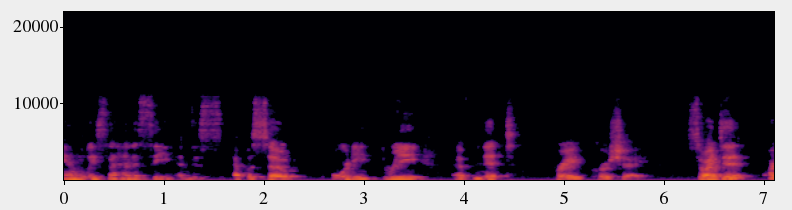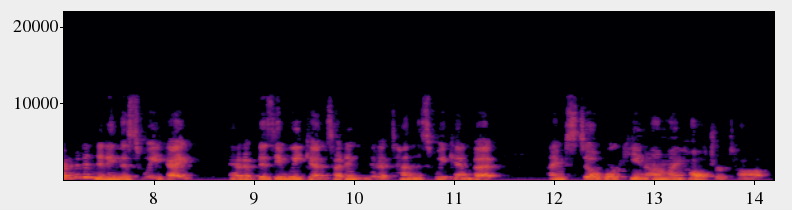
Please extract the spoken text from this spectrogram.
I am Lisa Hennessy, and this is episode 43 of Knit, Pray, Crochet. So I did quite a bit of knitting this week. I had a busy weekend, so I didn't knit a ton this weekend, but I'm still working on my halter top.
